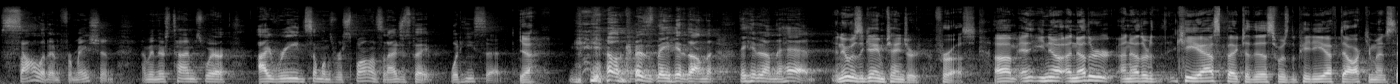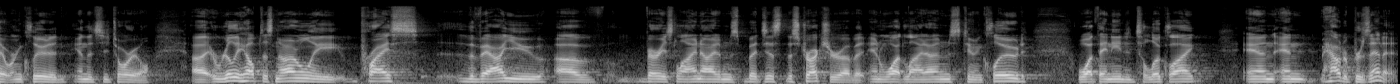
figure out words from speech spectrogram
solid information. I mean, there's times where I read someone's response and I just say, what he said. Yeah. You know, because they hit it on the they hit it on the head. And it was a game changer for us. Um, and you know, another another key aspect of this was the PDF documents that were included in the tutorial. Uh, it really helped us not only price the value of various line items, but just the structure of it and what line items to include, what they needed to look like, and and how to present it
